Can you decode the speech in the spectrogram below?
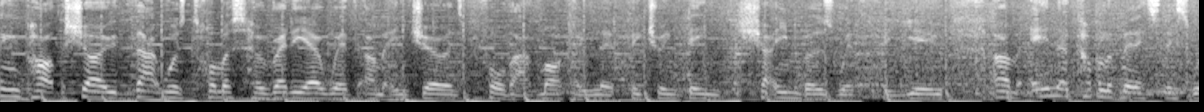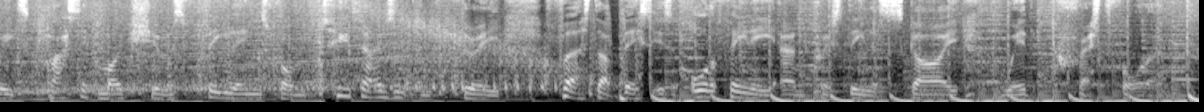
Banging part of the show, that was Tomas Heredia with um, Endurance. Before that, Marco Live featuring Dean Chambers with For You. Um, in a couple of minutes, this week's classic Mike Shivers Feelings from 2003. First up, this is Olafini and Christina Sky with Crestfallen.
